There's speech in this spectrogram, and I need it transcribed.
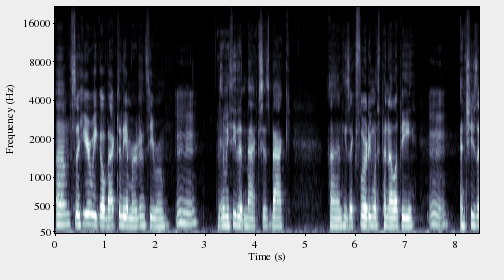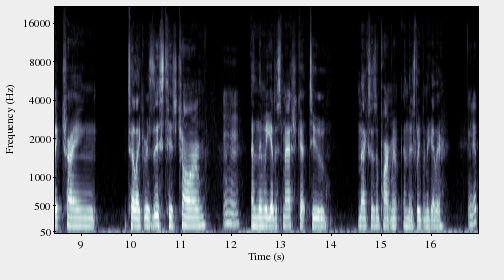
um. So here we go back to the emergency room, mm-hmm. and we see that Max is back, and he's like flirting with Penelope, Mm. and she's like trying to like resist his charm, Mm-hmm. and then we get a smash cut to Max's apartment, and they're sleeping together, Yep.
